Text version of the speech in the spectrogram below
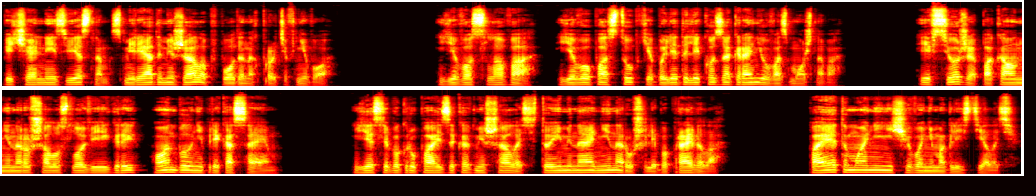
печально известным с мириадами жалоб, поданных против него. Его слова, его поступки были далеко за гранью возможного. И все же, пока он не нарушал условия игры, он был неприкасаем. Если бы группа Айзека вмешалась, то именно они нарушили бы правила. Поэтому они ничего не могли сделать.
